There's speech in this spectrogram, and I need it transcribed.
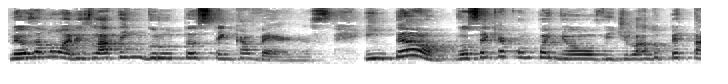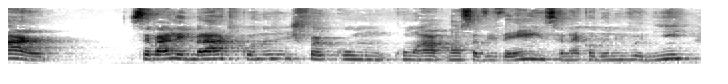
Meus amores, lá tem grutas, tem cavernas. Então, você que acompanhou o vídeo lá do Petar, você vai lembrar que quando a gente foi com, com a nossa vivência, né, com a Dona Ivani,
